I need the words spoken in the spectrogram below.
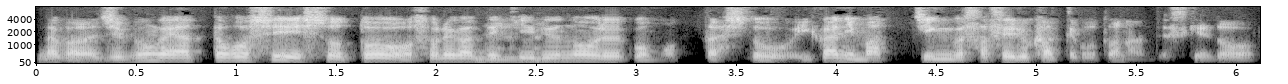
だから自分がやってほしい人と、それができる能力を持った人をいかにマッチングさせるかってことなんですけど、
